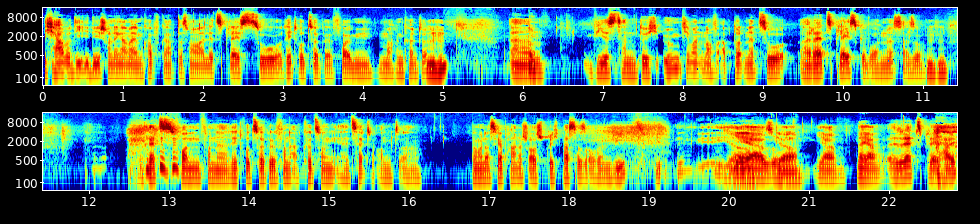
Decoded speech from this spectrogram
ich habe die Idee schon länger in meinem Kopf gehabt, dass man mal Let's Plays zu Retro-Zirkel-Folgen machen könnte. Ähm, wie es dann durch irgendjemanden auf up.net zu Reds Plays geworden ist, also Reds von, von der Retro-Zirkel, von der Abkürzung RZ und äh, wenn man das japanisch ausspricht, passt das auch irgendwie. Ja, so. ja. ja, naja, Let's Play halt.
